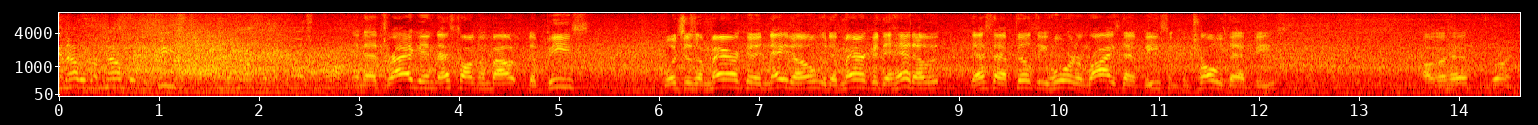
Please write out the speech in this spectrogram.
and out of the mouth of the beast, and the mouth of the false prophet. And that dragon, that's talking about the beast, which is America and NATO, with America the head of it. That's that filthy whore that rides that beast and controls that beast. Oh, go ahead. Right.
